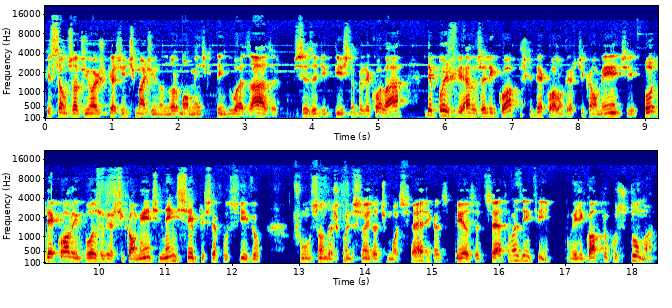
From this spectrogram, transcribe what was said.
que são os aviões que a gente imagina normalmente que tem duas asas, precisa de pista para decolar. Depois vieram os helicópteros que decolam verticalmente, decolam e pousam verticalmente, nem sempre isso é possível função das condições atmosféricas, peso, etc. Mas enfim, o helicóptero costuma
